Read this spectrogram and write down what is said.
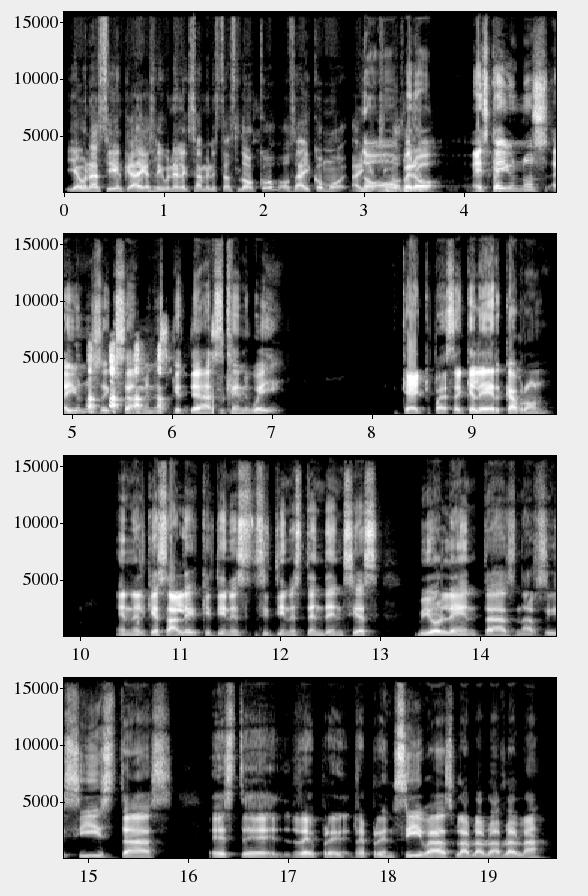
y aún así en que hayas salido en el examen, ¿estás loco? O sea, hay como... Hay No, pero es que hay unos, hay unos exámenes que te hacen, güey, que hay, que- pues hay que leer, cabrón, en el que sale que tienes, si tienes tendencias violentas, narcisistas, este, repre- reprensivas, bla, bla, bla, bla, bla.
